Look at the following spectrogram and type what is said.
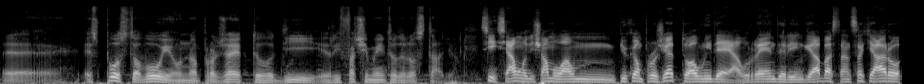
eh, esposto a voi un progetto di rifacimento dello stadio. Sì, siamo diciamo a un, più che un progetto a un'idea, un rendering abbastanza chiaro,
